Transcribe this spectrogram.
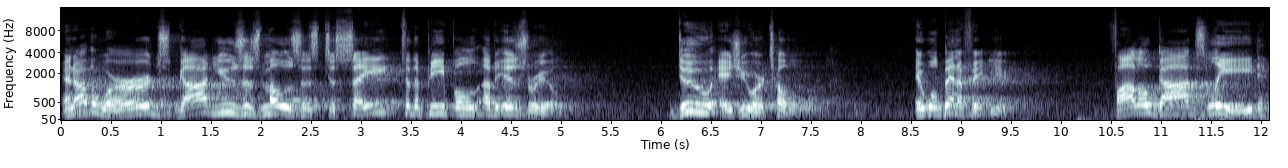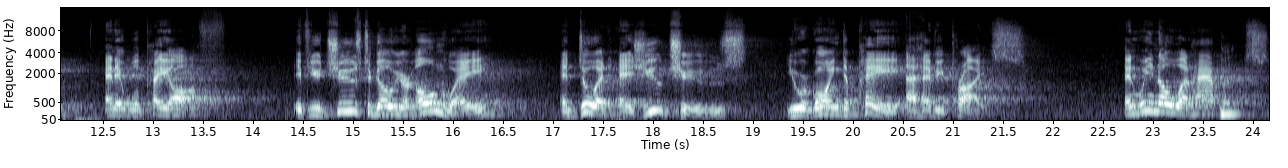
In other words, God uses Moses to say to the people of Israel, Do as you are told, it will benefit you. Follow God's lead, and it will pay off. If you choose to go your own way and do it as you choose, you are going to pay a heavy price. And we know what happens.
